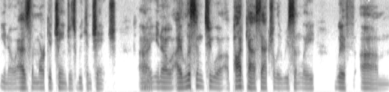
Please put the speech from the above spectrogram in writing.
you know, as the market changes, we can change. Uh, right. You know, I listened to a, a podcast actually recently with um,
